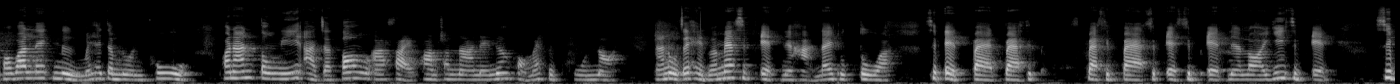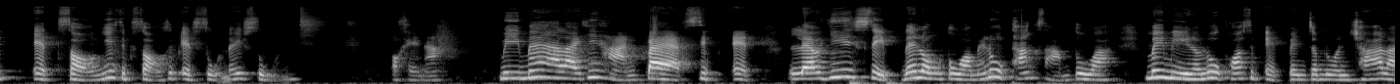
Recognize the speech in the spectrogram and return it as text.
เพราะว่าเลขหนึ่งไม่ใช่จำนวนคู่ เพราะนั้นตรงนี้อาจจะต้องอาศัยความชำนาญในเรื่องของแม่สึกคูณหน่อยนะหนูจะเห็นว่าแม่ 11เนี่ยหารได้ทุกตัว 11 8 8 88 11 11เนี่ย121 11 2 22 11 0 ได้ 0 โอเคนะ มีแม่อะไรที่หาร 8 11 แล้ว 20 ได้ลงตัวไหมลูกทั้ง 3 ตัว ไม่มีแล้วลูกเพราะ 11 เป็นจำนวนช้าอะไร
